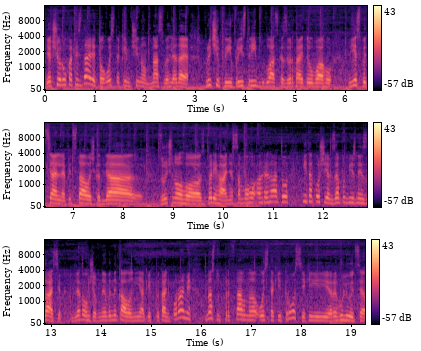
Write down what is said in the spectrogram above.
Якщо рухатись далі, то ось таким чином в нас виглядає причіпний пристрій. Будь ласка, звертайте увагу. Є спеціальна підставочка для зручного зберігання самого агрегату, і також як запобіжний засіб для того, щоб не виникало ніяких питань по рамі. У нас тут представлено ось такий трос, який регулюється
